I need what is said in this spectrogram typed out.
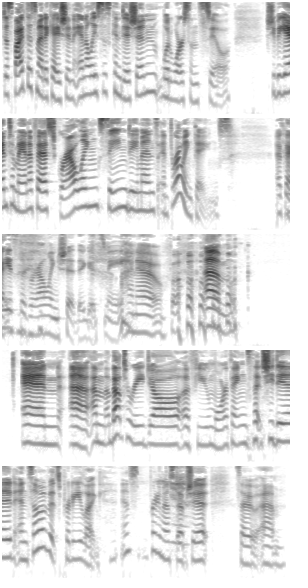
Despite this medication, Annalise's condition would worsen still. She began to manifest growling, seeing demons, and throwing things. Okay. It's the growling shit that gets me. I know. Um, and uh, I'm about to read y'all a few more things that she did, and some of it's pretty like it's pretty messed up shit. So um,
